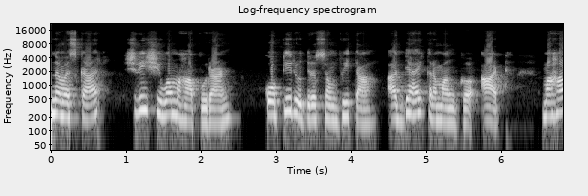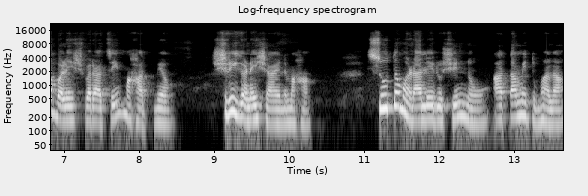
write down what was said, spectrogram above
नमस्कार. श्री शिवमहापुराण कोटी रुद्र संहिता अध्याय क्रमांक आठ महाबळेश्वराचे महात्म्य. श्री गणेशायन महा सूत म्हणाले ऋषींनो आता मी तुम्हाला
